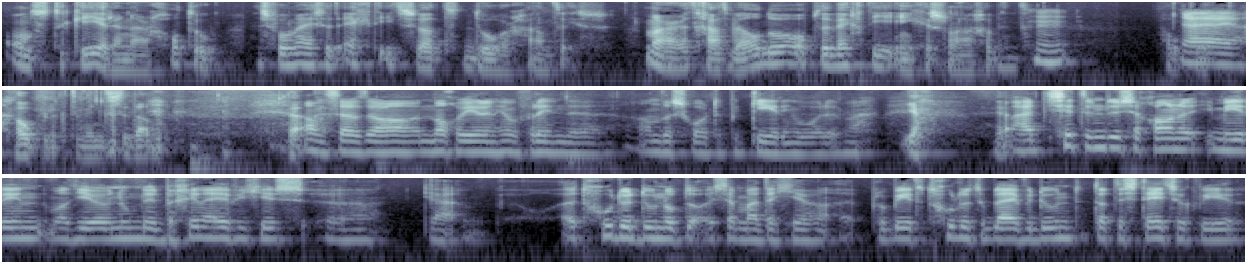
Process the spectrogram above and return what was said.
ons te keren naar God toe. Dus voor mij is het echt iets wat doorgaand is. Maar het gaat wel door op de weg die je ingeslagen bent. Mhm. Hopelijk, Ja, ja, ja. hopelijk tenminste dan. Anders zou het wel nog weer een heel vreemde, ander soort bekering worden. Maar, Ja, ja. maar het zit hem dus gewoon meer in, want je noemde in het begin eventjes, eh, ja, het goede doen op de, zeg maar, dat je probeert het goede te blijven doen. Dat is steeds ook weer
